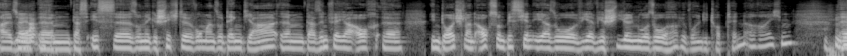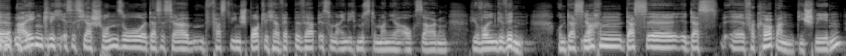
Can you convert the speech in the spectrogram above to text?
Also ja, ähm, das ist äh, so eine Geschichte, wo man so denkt, ja, ähm, da sind wir ja auch äh, in Deutschland auch so ein bisschen eher so, wir, wir schielen nur so, ah, wir wollen die Top Ten erreichen. äh, eigentlich ist es ja schon so, dass es ja fast wie ein sportlicher Wettbewerb ist und eigentlich müsste man ja auch sagen, wir wollen gewinnen. Und das ja. machen, das, äh, das äh, verkörpern die Schweden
